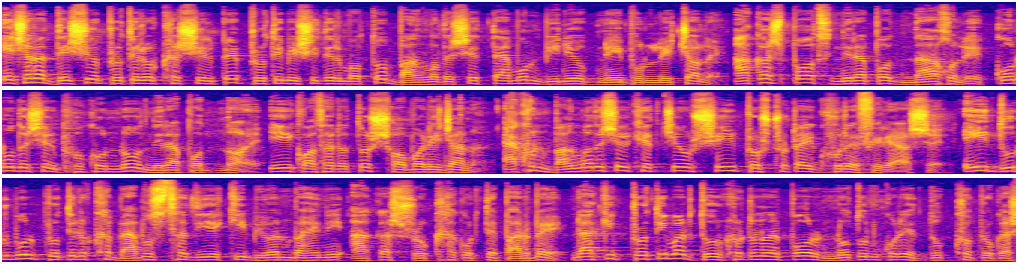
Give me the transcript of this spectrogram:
এছাড়া দেশীয় প্রতিরক্ষা শিল্পে প্রতিবেশীদের মতো বাংলাদেশে তেমন বিনিয়োগ নেই বললেই চলে। আকাশপথ নিরাপদ না হলে কোনো দেশের ভূখণ্ডও নিরাপদ নয়। এই কথাটা তো সবারই জানা। এখন বাংলাদেশের ক্ষেত্রেও সেই প্রশ্নটাই ঘুরে ফিরে আসে। এই দুর্বল প্রতিরক্ষা ব্যবস্থা দিয়ে কি বিমান বাহিনী আকাশ রক্ষা করতে পারবে, নাকি প্রতিবার দুর্ঘটনার পর নতুন করে দুঃখ প্রকাশ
